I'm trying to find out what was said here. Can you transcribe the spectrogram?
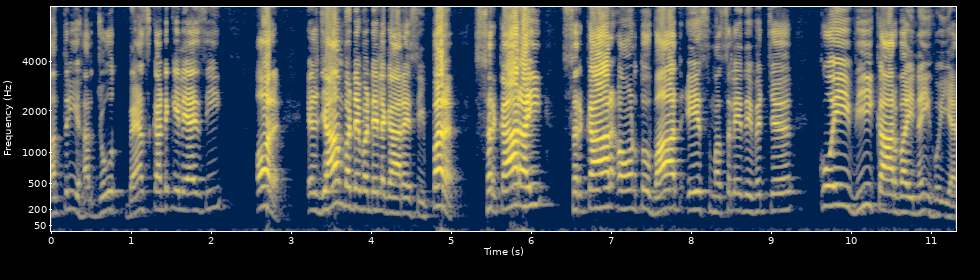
ਮੰਤਰੀ ਹਰਜੋਤ ਬੈਂਸ ਕੱਢ ਕੇ ਲਿਆਏ ਸੀ ਔਰ ਇਲਜ਼ਾਮ ਵੱਡੇ ਵੱਡੇ ਲਗਾ ਰਹੇ ਸੀ। ਪਰ ਸਰਕਾਰ ਆਈ, ਸਰਕਾਰ ਆਉਣ ਤੋਂ ਬਾਅਦ ਇਸ ਮਸਲੇ ਦੇ ਵਿੱਚ ਕੋਈ ਵੀ ਕਾਰਵਾਈ ਨਹੀਂ ਹੋਈ ਹੈ।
